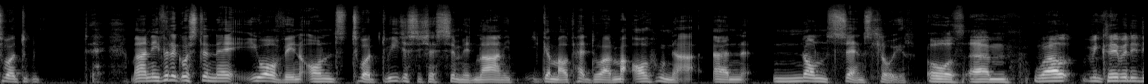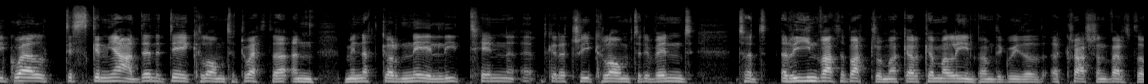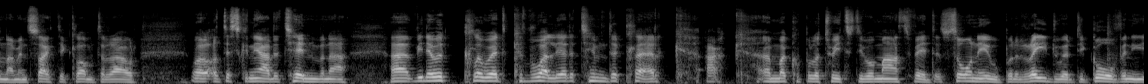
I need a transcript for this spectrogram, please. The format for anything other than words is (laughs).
mae nifer y gwestiynau i ofyn, ond dwi jyst eisiau symud mlaen i, i gymal pedwar. Mae oedd hwnna yn nonsens llwyr. Oedd. Um, Wel, fi'n credu bod ni wedi gweld disgyniadau yn y 10 clom ty diwetha yn mynd at gorneli tyn gyda 3 clom ty di fynd tyd, yr un fath y batrwm ac ar cymal un pam ddigwyddodd y crash yn anferthol yna mynd 70 clom ty'r awr. Wel, o disgyniadau tyn fyna. Uh, fi newid clywed cyfweliad y Tim de Clerc ac um, mae cwpl o tweets wedi bod mas fyd. Sôn yw bod y reidwyr wedi gofyn i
